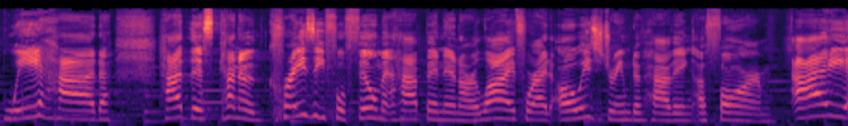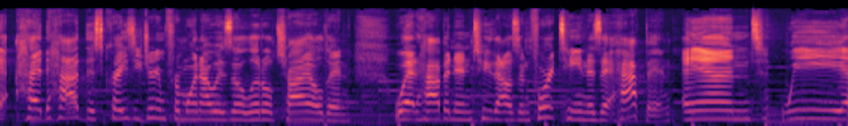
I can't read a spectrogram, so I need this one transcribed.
we had had this kind of crazy fulfillment happen in our life where I'd always dreamed of having a farm. I had had this crazy dream from when I was a little child, and what happened in 2014 is it happened. And we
